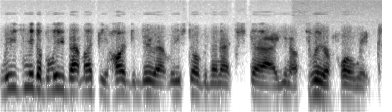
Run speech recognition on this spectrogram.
leads me to believe that might be hard to do at least over the next uh, you know three or four weeks.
